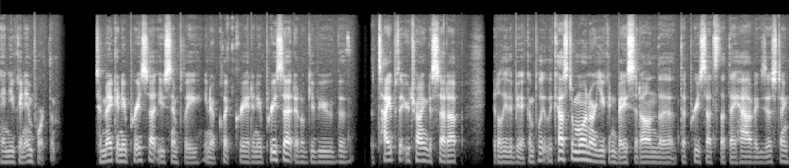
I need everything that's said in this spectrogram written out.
and you can import them. To make a new preset, you simply, you know, click create a new preset. It'll give you the, the type that you're trying to set up. It'll either be a completely custom one or you can base it on the, the presets that they have existing.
